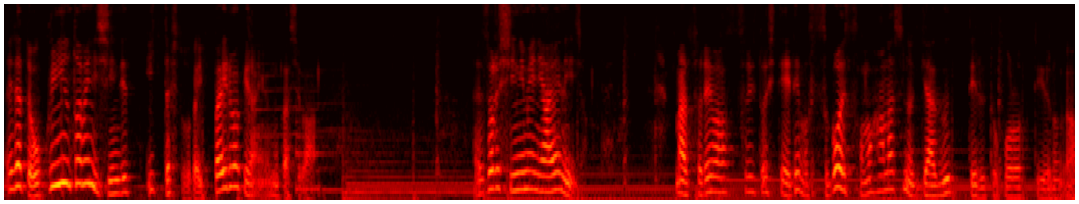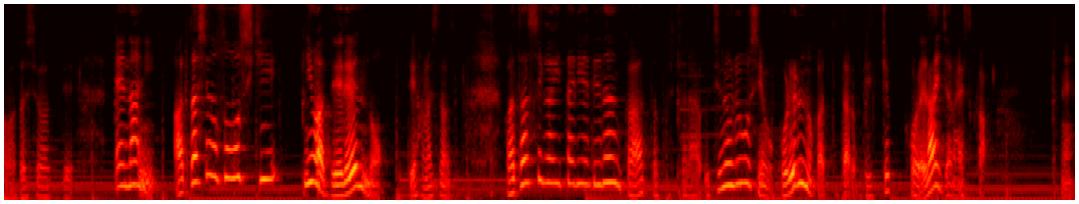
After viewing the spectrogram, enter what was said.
えだってお国のために死んでいった人とかいっぱいいるわけないよ昔は。それ死に目に会えねえじゃん。まあそれはそれとしてでもすごいその話のギャグってるところっていうのが私はあってえ何？私の葬式には出れんの？っていう話なんです。私がイタリアで何かあったとしたらうちの両親は来れるのかって言ったらめっちゃ来れないじゃないですか。ね。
